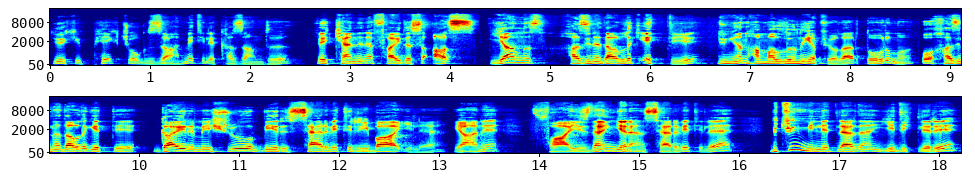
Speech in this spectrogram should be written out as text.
diyor ki pek çok zahmet ile kazandığı ve kendine faydası az, yalnız hazinedarlık ettiği, dünyanın hamallığını yapıyorlar. Doğru mu? O hazinedarlık ettiği gayrimeşru bir serveti riba ile yani faizden gelen servet ile bütün milletlerden yedikleri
